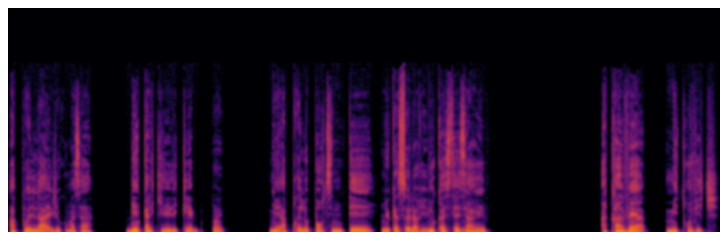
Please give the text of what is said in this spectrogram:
Après là, j'ai commencé à bien calculer les clubs. Mais après l'opportunité, Newcastle arrive. Newcastle, ça Mm. arrive à travers Mitrovic.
